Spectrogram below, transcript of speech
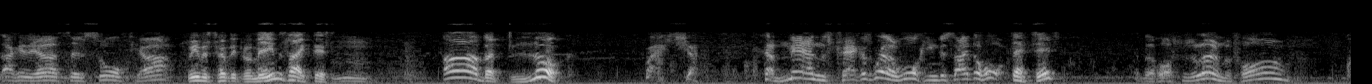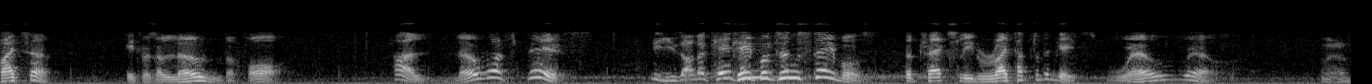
Lucky the earth's so soft here. We must hope it remains like this. Ah, but look. Why. A man's track as well, walking beside the horse. That's it. The horse was alone before. Quite so. It was alone before. Hello, what's this? These are the Capleton... Capleton stables. The tracks lead right up to the gates. Well, well. Well,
